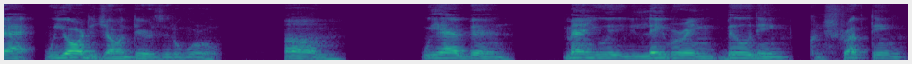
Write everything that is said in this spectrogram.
that we are the John Deeres of the world. Um, we have been manually laboring, building, constructing,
